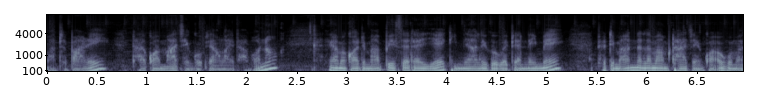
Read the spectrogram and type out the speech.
မှာဖြစ်ပါတယ်ဒါကွာ margin ကိုပြောင်းလိုက်တာပေါ့နော်အဲကမှကွာဒီမှာ paste တဲ့ရဲ့ဒီများလေးကိုပဲပြန်နှိပ်မယ်ပြီးတော့ဒီမှာနှစ်လက်မှမထားခြင်းကွာဥပမာ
